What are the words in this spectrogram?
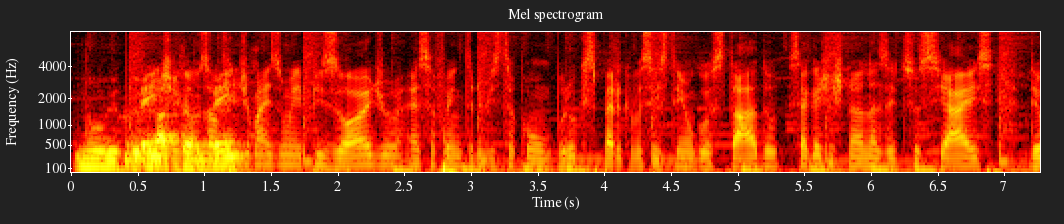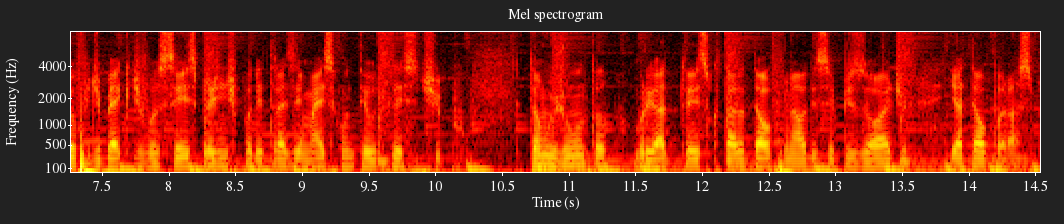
no YouTube Bem, chegamos ao também. fim de mais um episódio. Essa foi a entrevista com o Brook. Espero que vocês tenham gostado. Segue a gente lá nas redes sociais, dê o feedback de vocês pra gente poder trazer mais conteúdos desse tipo. Tamo junto, obrigado por ter escutado até o final desse episódio e até o próximo.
